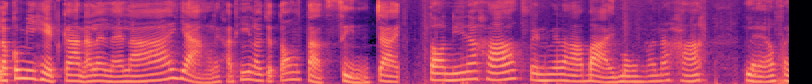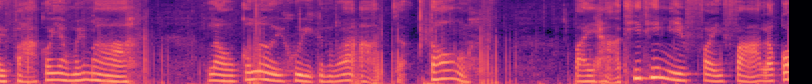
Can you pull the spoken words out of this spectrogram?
แล้วก็มีเหตุการณ์อะไรหลายๆ อย่างเลยค่ะ ที่เราจะต้องตัดสินใจ ตอนนี้นะคะเป็นเวลาบ่ายโมงแล้วนะคะ แล้วไฟฟ้าก็ยังไม่มา เราก็เลยคุยกันว่าอาจจะต้องไปหาที่ที่มีไฟฟ้าแล้วก็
